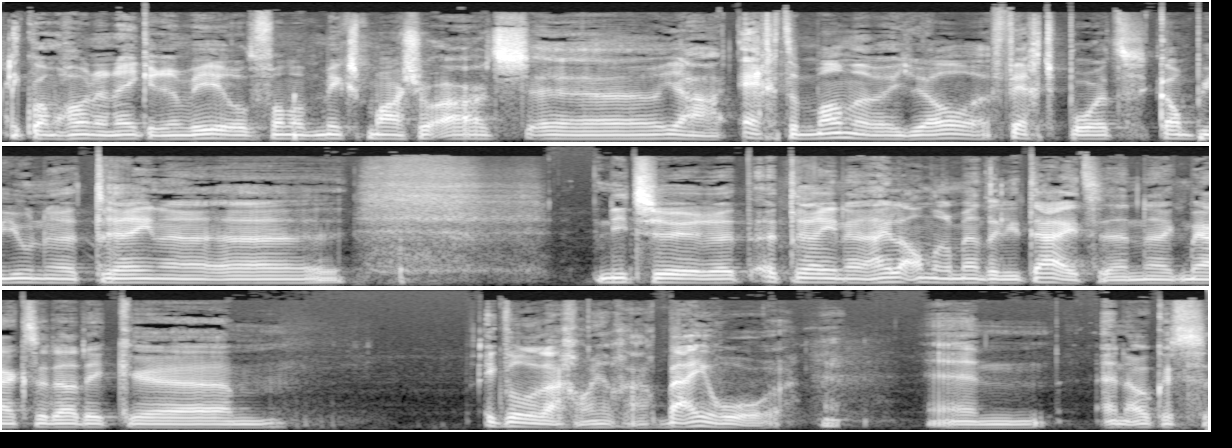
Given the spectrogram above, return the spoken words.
Ik kwam gewoon in één keer in een wereld van het mixed martial arts. eh, ja, echte mannen, weet je wel. Eh, Vechtsport, kampioenen, trainen. eh, niet zeuren, trainen. Een hele andere mentaliteit. En ik merkte dat ik... ik wilde daar gewoon heel graag bij horen. Ja. En, en ook het...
